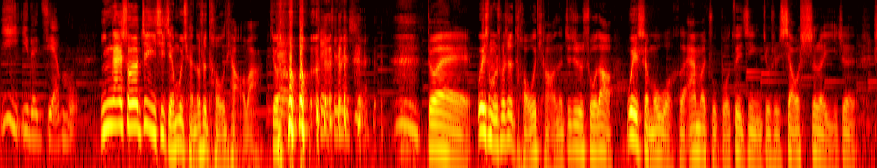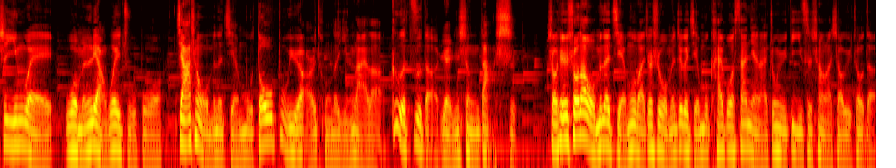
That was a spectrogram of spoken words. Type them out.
意义的节目。应该说这一期节目全都是头条吧？就对，真的是。对，为什么说是头条呢？这就是说到为什么我和 Emma 主播最近就是消失了一阵，是因为我们两位主播加上我们的节目都不约而同的迎来了各自的人生大事。首先说到我们的节目吧，就是我们这个节目开播三年来，终于第一次上了小宇宙的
